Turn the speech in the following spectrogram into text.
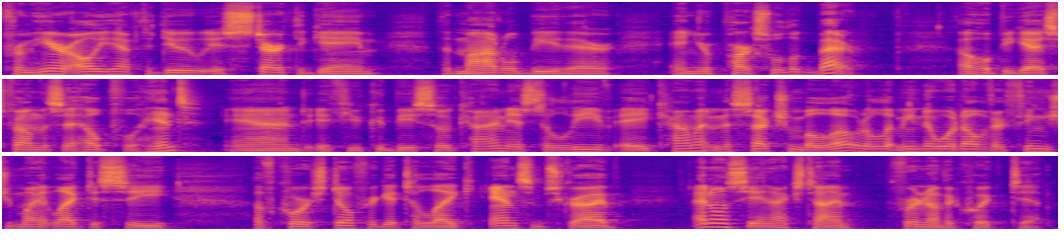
From here, all you have to do is start the game, the mod will be there, and your parks will look better. I hope you guys found this a helpful hint, and if you could be so kind as to leave a comment in the section below to let me know what other things you might like to see. Of course, don't forget to like and subscribe, and I'll see you next time for another quick tip.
